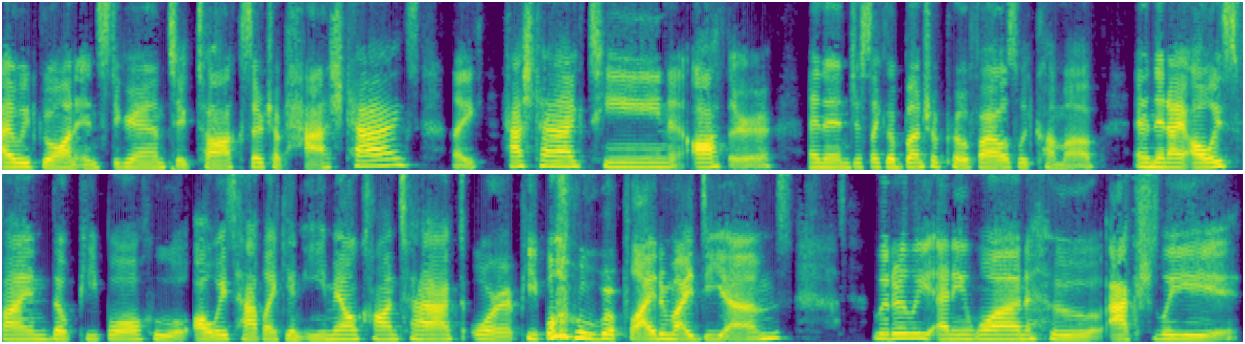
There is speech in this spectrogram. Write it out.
i would go on instagram tiktok search up hashtags like hashtag teen author and then just like a bunch of profiles would come up and then I always find the people who always have like an email contact or people who reply to my DMs. Literally anyone who actually,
